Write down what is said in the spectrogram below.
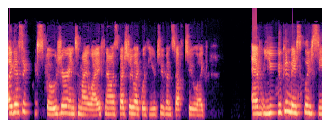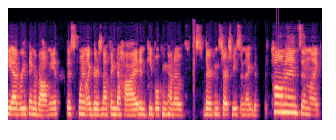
I guess exposure into my life now, especially like with YouTube and stuff too. Like, ev- you, you can basically see everything about me at this point like there's nothing to hide and people can kind of there can start to be some negative comments and like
